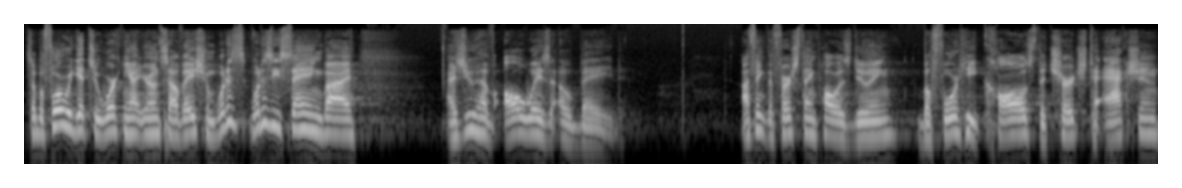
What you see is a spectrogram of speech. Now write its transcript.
So, before we get to working out your own salvation, what is, what is he saying by, as you have always obeyed? I think the first thing Paul is doing before he calls the church to action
